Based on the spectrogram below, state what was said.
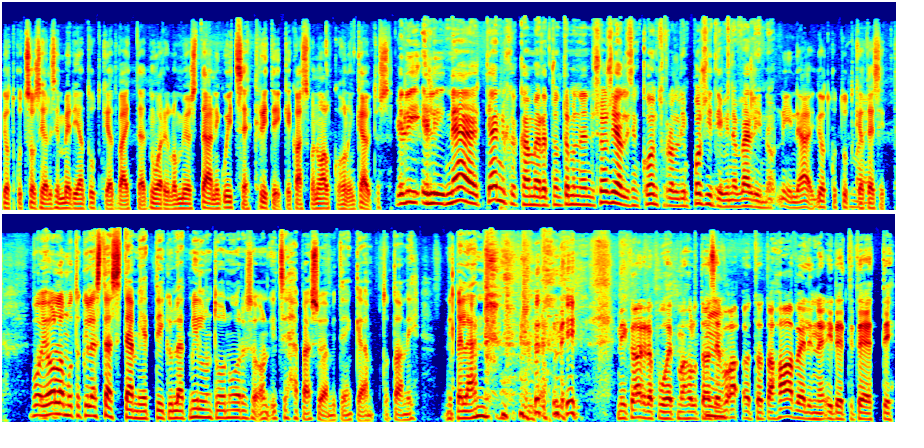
jotkut sosiaalisen median tutkijat väittävät, että nuorilla on myös tämä niin kuin itse kritiikki kasvanut alkoholin käytössä. Eli, eli nämä kännykkäkamerat on tämmöinen sosiaalisen kontrollin positiivinen väline? No niin, nämä jotkut tutkijat Näin. esittää. Voi olla, mutta kyllä sitä, sitä miettii kyllä, että milloin tuo nuoriso on itse häpäisyä mitenkään tota, niin, niin pelännyt. niin, niin Kaarina puhui, että me halutaan mm. se va, tota, haaveellinen identiteetti,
